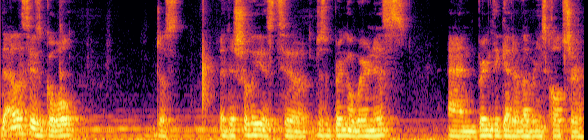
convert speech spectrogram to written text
The LSA's goal, just initially, is to just bring awareness and bring together Lebanese culture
